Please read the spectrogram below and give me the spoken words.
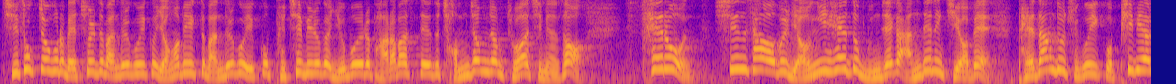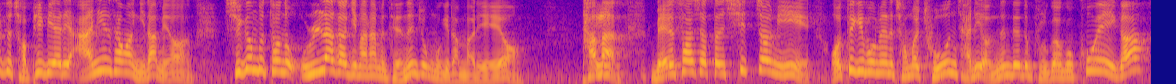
지속적으로 매출도 만들고 있고 영업이익도 만들고 있고 부채 비율과 유보율을 바라봤을 때에도 점점점 좋아지면서 새로운 신사업을 영위해도 문제가 안 되는 기업에 배당도 주고 있고 PBR도 저 PBR이 아닌 상황이라면 지금부터는 올라가기만 하면 되는 종목이란 말이에요. 다만 매수하셨던 시점이 어떻게 보면 정말 좋은 자리였는데도 불구하고 코웨이가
